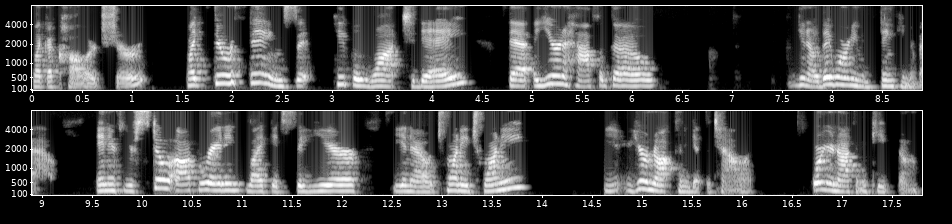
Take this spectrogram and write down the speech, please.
like a collared shirt. Like there are things that people want today that a year and a half ago, you know, they weren't even thinking about. And if you're still operating like it's the year, you know, 2020, you're not going to get the talent or you're not going to keep them.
